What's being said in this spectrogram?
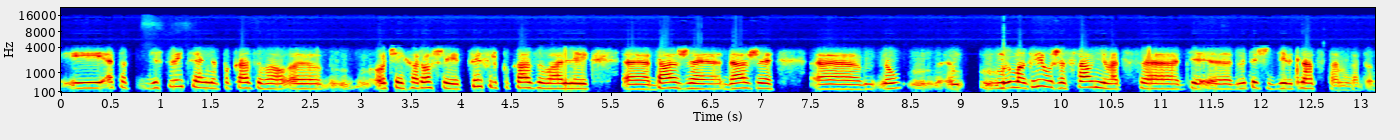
И это действительно показывало, очень хорошие цифры показывали даже, даже ну, мы могли уже сравнивать с 2019 году.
